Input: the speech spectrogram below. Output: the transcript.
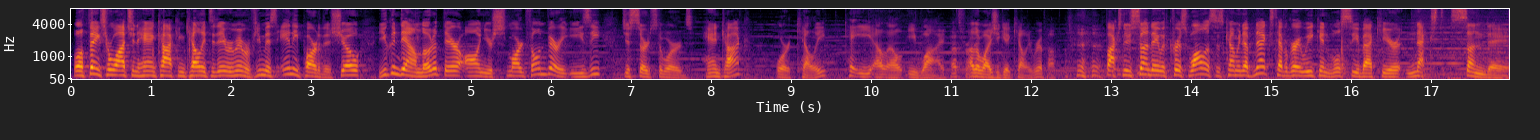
Well, thanks for watching Hancock and Kelly today. Remember, if you miss any part of this show, you can download it there on your smartphone. Very easy. Just search the words Hancock or Kelly, K E L L E Y. That's right. Otherwise, you get Kelly Ripa. Fox News Sunday with Chris Wallace is coming up next. Have a great weekend. We'll see you back here next Sunday.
